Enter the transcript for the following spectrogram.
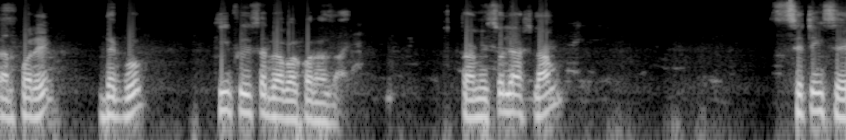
তারপরে দেখব কি ফিউচার ব্যবহার করা যায়। তো আমি চলে আসলাম সেটিংসে।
